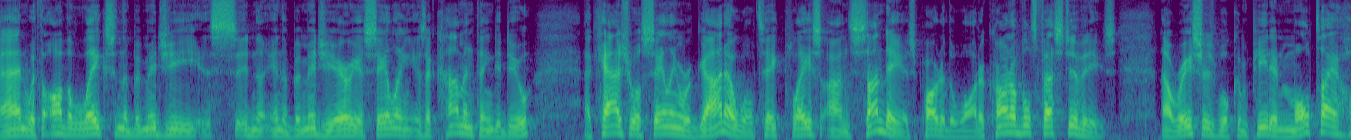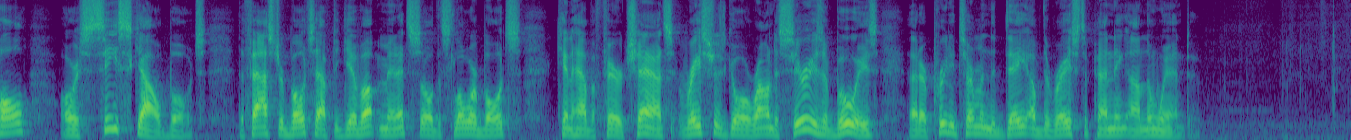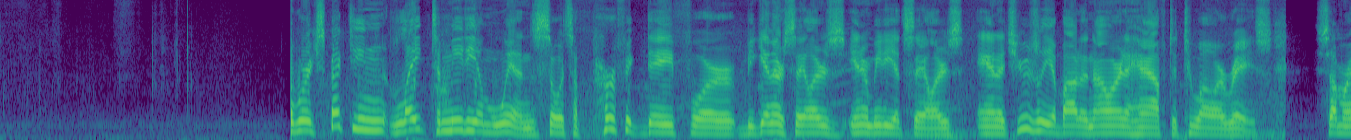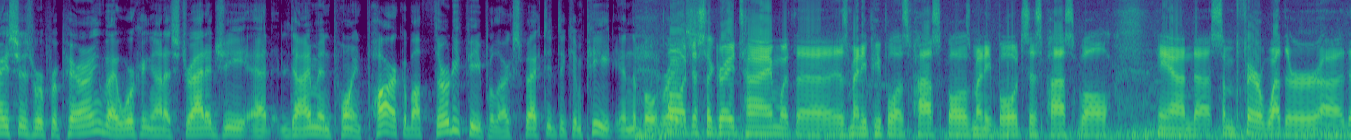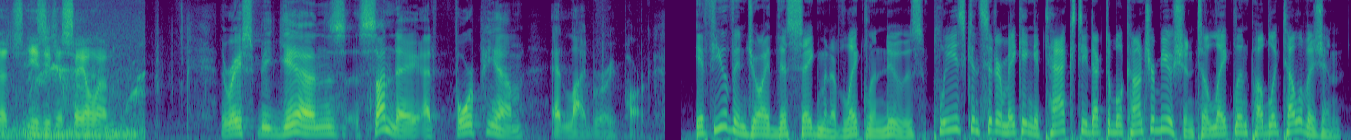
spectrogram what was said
And with all the lakes in the Bemidji, in the, in the Bemidji area, sailing is a common thing to do. A casual sailing regatta will take place on Sunday as part of the Water Carnival's festivities. Now racers will compete in multi-hull or C scow boats. The faster boats have to give up minutes so the slower boats can have a fair chance. Racers go around a series of buoys that are predetermined the day of the race depending on the wind. We're expecting light to medium winds, so it's a perfect day for beginner sailors, intermediate sailors, and it's usually about an hour and a half to two hour race. Some racers were preparing by working on a strategy at Diamond Point Park. About 30 people are expected to compete in the boat race. Oh, just a great time with uh, as many people as possible, as many boats as possible, and uh, some fair weather uh, that's easy to sail in. The race begins Sunday at 4 p.m at Library Park. If you've enjoyed this segment of Lakeland News, please consider making a tax-deductible contribution to Lakeland Public Television.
